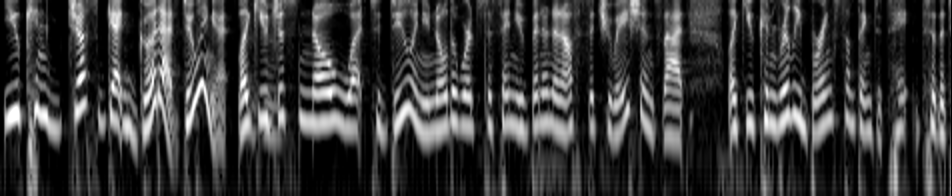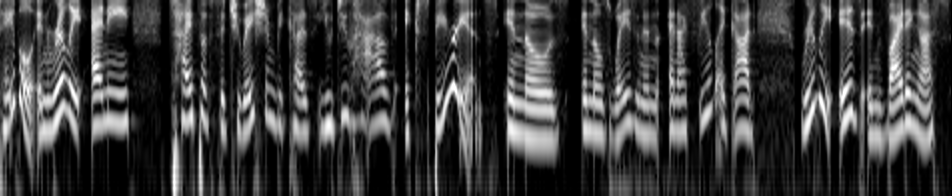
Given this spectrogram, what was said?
you can just get good at doing it. Like you Mhm. just know what to do and you know the words to say and you've been in enough situations that like you can really bring something to ta- to the table in really any type of situation because you do have experience in those in those ways and in, and I feel like God really is inviting us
